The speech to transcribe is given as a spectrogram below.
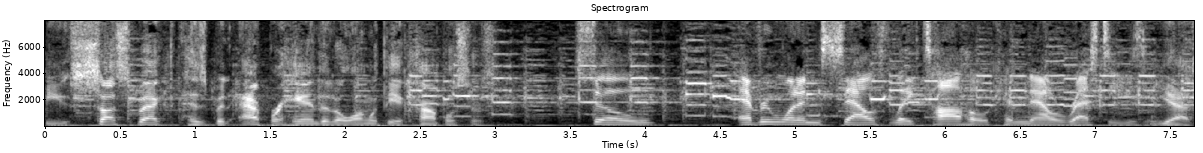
The suspect has been apprehended along with the accomplices. so everyone in South Lake Tahoe can now rest easy. Yes,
